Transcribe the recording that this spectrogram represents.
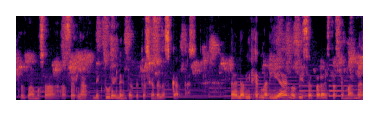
Entonces vamos a hacer la lectura y la interpretación de las cartas. La de la Virgen María nos dice para esta semana,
